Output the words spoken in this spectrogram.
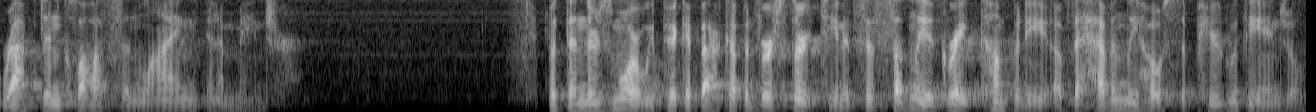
wrapped in cloths and lying in a manger. But then there's more. We pick it back up in verse 13. It says, Suddenly a great company of the heavenly hosts appeared with the angel,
